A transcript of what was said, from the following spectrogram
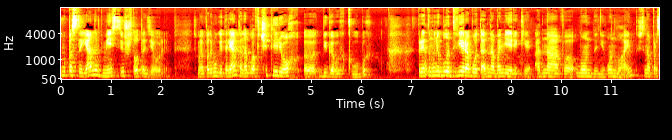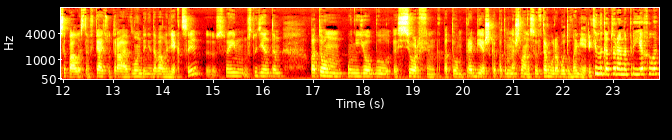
Мы постоянно вместе что-то делали. То есть моя подруга итальянка, она была в четырех э, беговых клубах. При этом у нее было две работы. Одна в Америке, одна в Лондоне онлайн. То есть она просыпалась там в 5 утра в Лондоне давала лекции э, своим студентам. Потом у нее был э, серфинг, потом пробежка, потом она шла на свою вторую работу в Америке, на которую она приехала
